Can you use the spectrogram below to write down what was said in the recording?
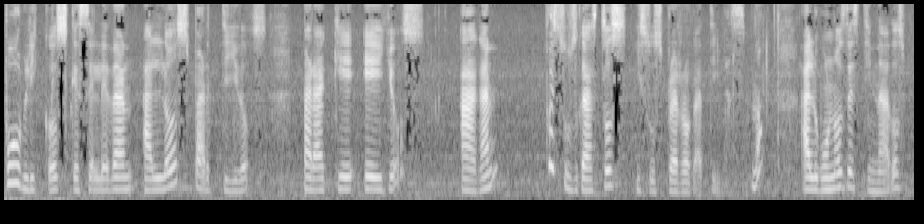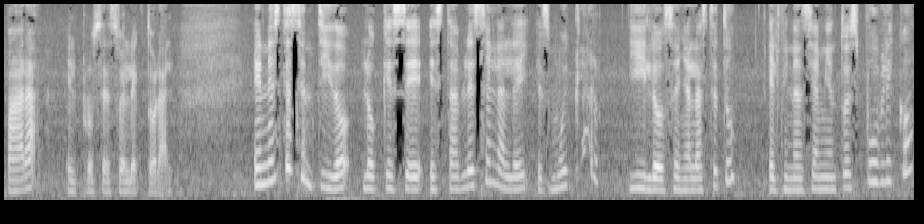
públicos que se le dan a los partidos para que ellos hagan pues sus gastos y sus prerrogativas, ¿no? Algunos destinados para el proceso electoral. En este sentido, lo que se establece en la ley es muy claro y lo señalaste tú. El financiamiento es público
